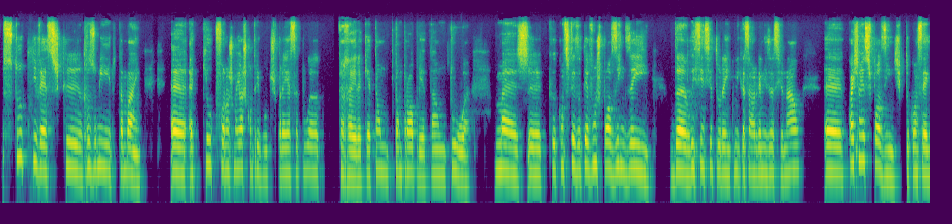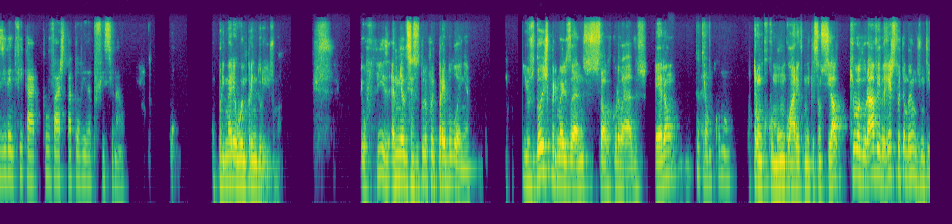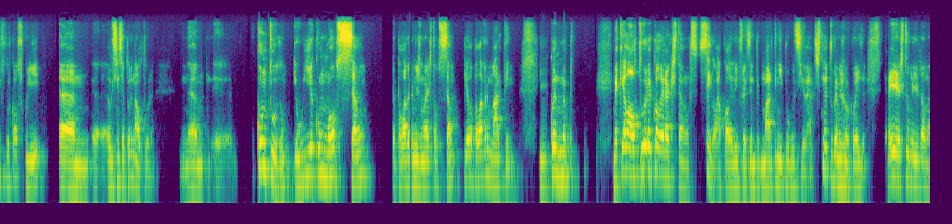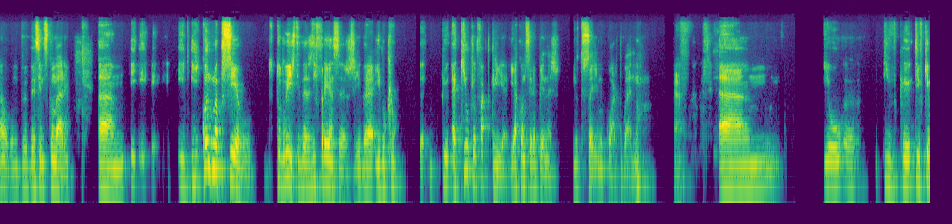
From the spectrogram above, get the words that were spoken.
se tu tivesses que resumir também uh, aquilo que foram os maiores contributos para essa tua carreira, que é tão, tão própria, tão tua, mas uh, que com certeza teve uns pozinhos aí da licenciatura em comunicação organizacional, uh, quais são esses pozinhos que tu consegues identificar que levaste para a tua vida profissional? O primeiro é o empreendedorismo eu fiz, a minha licenciatura foi pré-Bolonha. E os dois primeiros anos, estão recordados, eram. Do tronco comum. O tronco comum com a área de comunicação social, que eu adorava e de resto foi também um dos motivos pelo qual escolhi um, a licenciatura na altura. Um, eh, contudo, eu ia com uma obsessão, a palavra mesmo é esta, obsessão pela palavra marketing. E quando me Naquela altura, qual era a questão? Sei lá qual é a diferença entre marketing e publicidade. Isto não é tudo a mesma coisa. Era este o nível, não? De, de ensino secundário. Um, e, e, e, e, quando me apercebo de tudo isto e das diferenças e, da, e do que, que, aquilo que eu de facto queria ia acontecer apenas no terceiro e no quarto ano, ah, um, eu uh, tive, que, tive, que,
